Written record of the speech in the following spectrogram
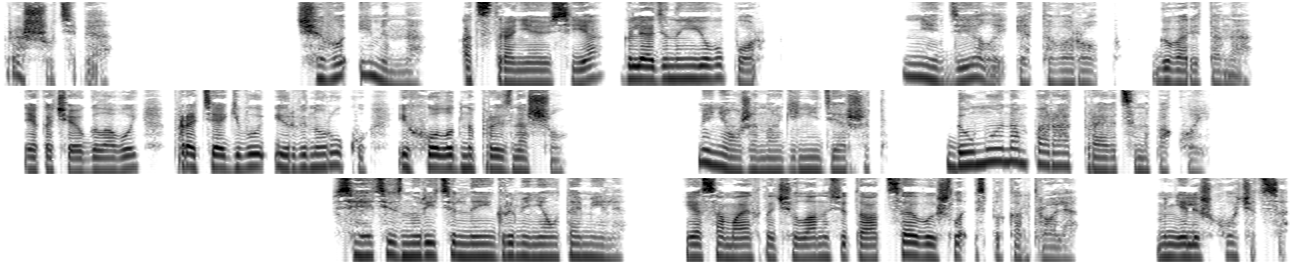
«Прошу тебя». «Чего именно?» Отстраняюсь я, глядя на нее в упор. «Не делай этого, Роб», — говорит она. Я качаю головой, протягиваю Ирвину руку и холодно произношу. «Меня уже ноги не держат. Думаю, нам пора отправиться на покой». Все эти изнурительные игры меня утомили. Я сама их начала, но ситуация вышла из-под контроля. Мне лишь хочется,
